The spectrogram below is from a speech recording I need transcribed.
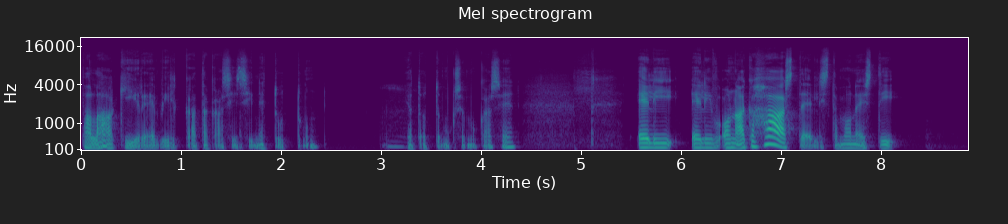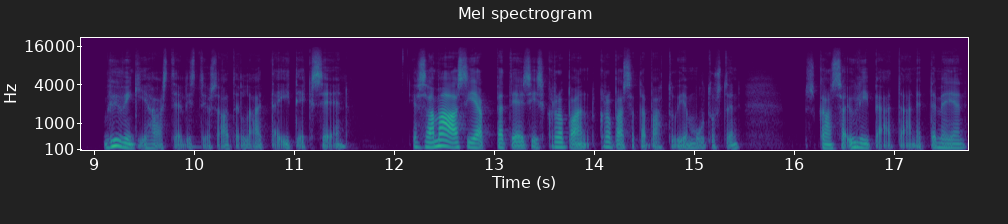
palaa kiireen vilkkaa takaisin sinne tuttuun ja tottumuksen mukaiseen. Eli, eli on aika haasteellista monesti, hyvinkin haasteellista, jos ajatellaan, että itekseen. Ja sama asia pätee siis kropan, kropassa tapahtuvien muutosten kanssa ylipäätään, että meidän,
